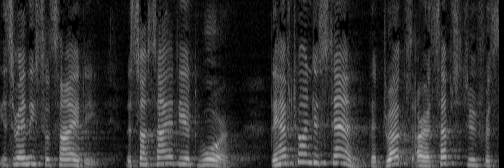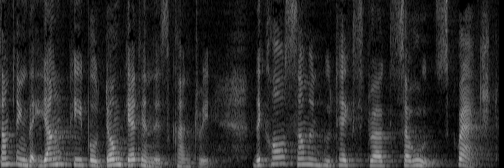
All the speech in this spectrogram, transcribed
Israeli society, the society at war, they have to understand that drugs are a substitute for something that young people don't get in this country. They call someone who takes drugs saut, scratched.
